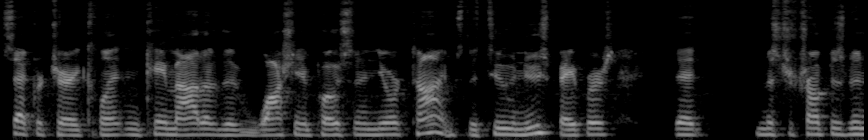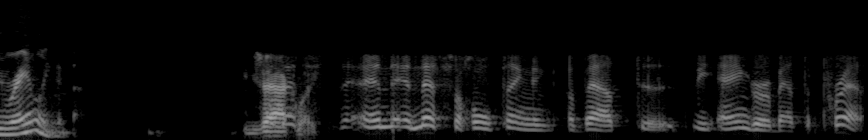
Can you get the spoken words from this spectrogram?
Secretary Clinton came out of the Washington Post and the New York Times, the two newspapers that Mr. Trump has been railing about. Exactly. And that's the whole thing about the, the anger about the press.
